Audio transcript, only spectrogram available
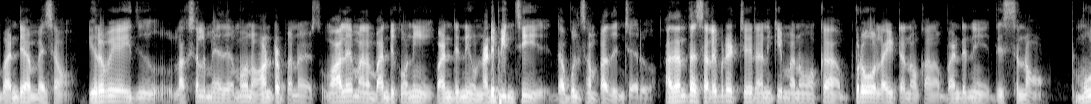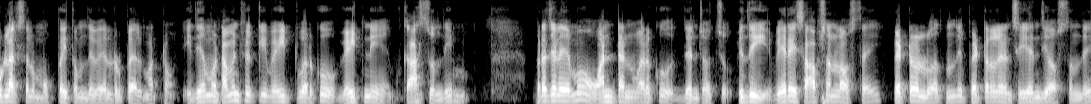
బండి అమ్మేశాం. ఇరవై ఐదు లక్షల మీదేమో ఆంటర్ప్రినర్స్ వాళ్ళే మన బండి కొని బండిని నడిపించి డబ్బులు సంపాదించారు. అదంతా సెలబ్రేట్ చేయడానికి మనం ఒక ప్రో లైట్ అని ఒక బండిని దిస్తున్నాం. మూడు లక్షల ముప్పై తొమ్మిది వేల రూపాయలు మొత్తం. ఇదేమో టెన్ ఫిఫ్టీ వెయిట్ వరకు వెయిట్ని కాస్తుంది. ప్రజలేమో వన్ టన్ వరకు దించవచ్చు ఇది వేరే ఆప్షన్లో వస్తాయి. పెట్రోల్ వస్తుంది పెట్రోల్ అండ్ సిఎన్జి వస్తుంది.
